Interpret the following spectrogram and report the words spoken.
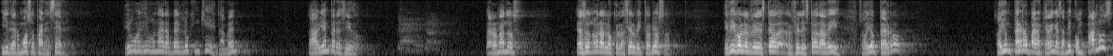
y de hermoso parecer. He was, a bad looking kid, amén. Estaba bien parecido. Pero hermanos, eso no era lo que lo hacía el victorioso. Y dijo el filisteo a David, ¿soy yo perro? ¿Soy un perro para que vengas a mí con palos?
